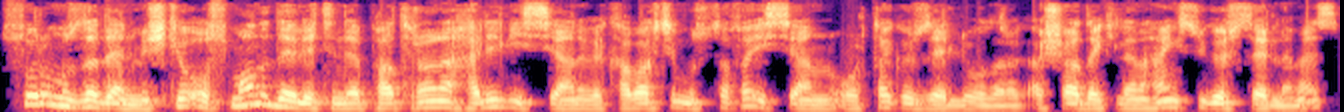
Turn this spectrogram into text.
Sorumuzda denmiş ki Osmanlı Devleti'nde patrona Halil isyanı ve kabakçı Mustafa isyanının ortak özelliği olarak aşağıdakilerin hangisi gösterilemez?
